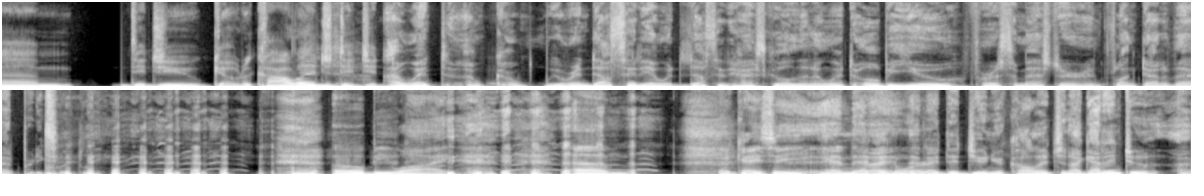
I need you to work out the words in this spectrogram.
Um, did you go to college? Did you? I went, I, we were in Del City. I went to Del City High School and then I went to OBU for a semester and flunked out of that pretty quickly. OBY. um, okay. So you, you- and then that I, didn't then work. I did junior college and I got into, uh,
